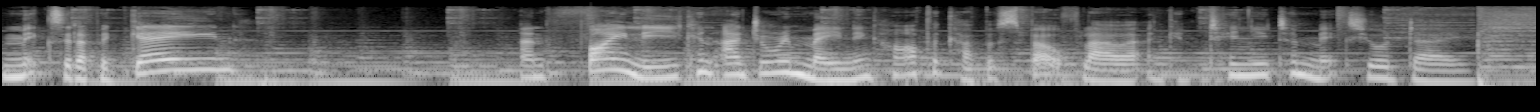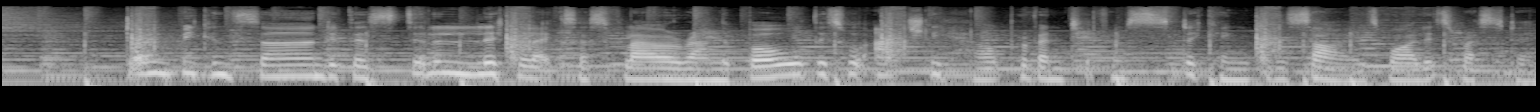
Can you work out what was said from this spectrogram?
Mix it up again. And finally, you can add your remaining half a cup of spelt flour and continue to mix your dough. Don't be concerned if there's still a little excess flour around the bowl, this will actually help prevent it from sticking to the sides while it's resting.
